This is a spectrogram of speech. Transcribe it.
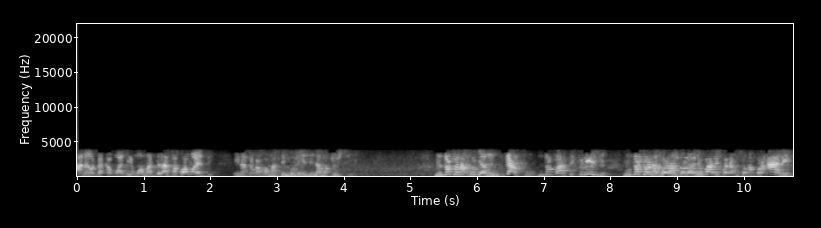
anayotaka mwalimu wa madrasa kwa mwezi inatoka kwa masimbulizi na matusi. Mtoto anakuja mchafu mtoto hasikilizwi. Mtoto anapotolewa nyumbani kwenda kusoma Qur'ani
